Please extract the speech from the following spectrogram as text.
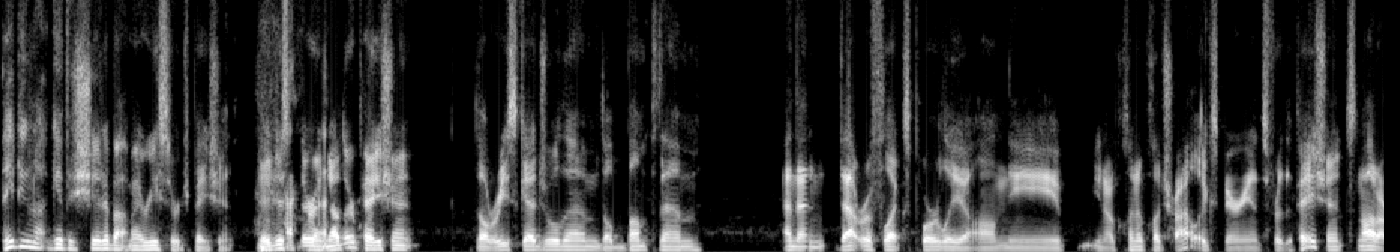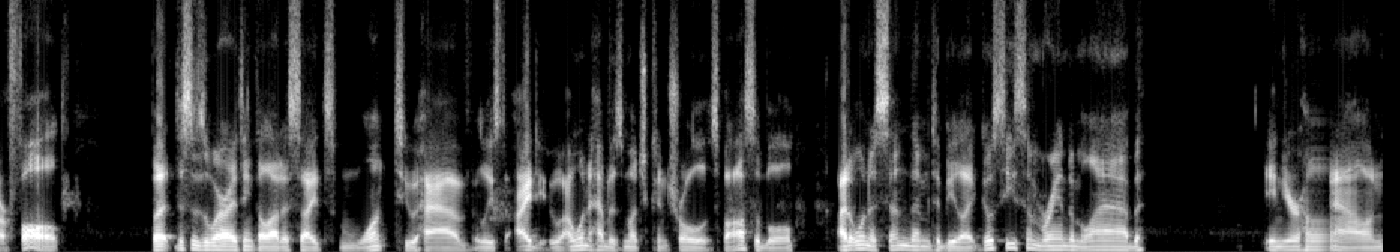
they do not give a shit about my research patient. They just they're another patient. They'll reschedule them. They'll bump them. And then that reflects poorly on the you know clinical trial experience for the patient. It's not our fault but this is where i think a lot of sites want to have at least i do i want to have as much control as possible i don't want to send them to be like go see some random lab in your hometown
